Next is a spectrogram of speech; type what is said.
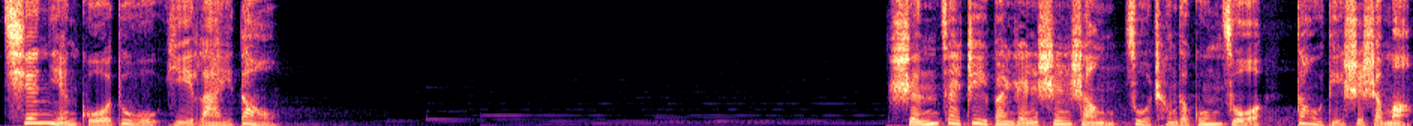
千年国度已来到，神在这般人身上做成的工作到底是什么？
